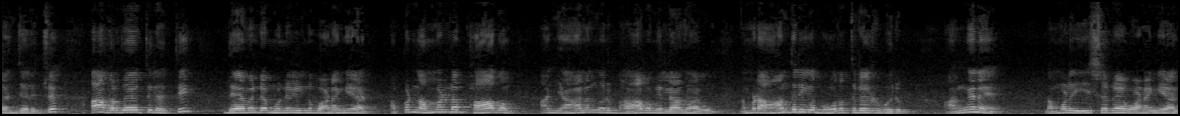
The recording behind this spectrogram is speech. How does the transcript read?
സഞ്ചരിച്ച് ആ ഹൃദയത്തിലെത്തി ദേവന്റെ മുന്നിൽ നിന്ന് വണങ്ങിയാൽ അപ്പോൾ നമ്മളുടെ ഭാവം ആ ഞാനെന്നൊരു ഭാവമില്ലാതാകും. നമ്മുടെ ആന്തരിക ബോധത്തിലേക്ക് വരും. അങ്ങനെ നമ്മൾ ഈശ്വരനെ വണങ്ങിയാൽ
